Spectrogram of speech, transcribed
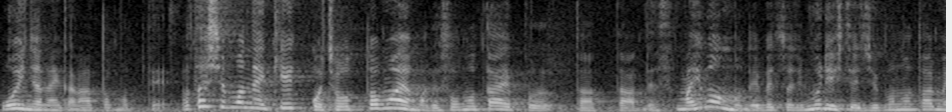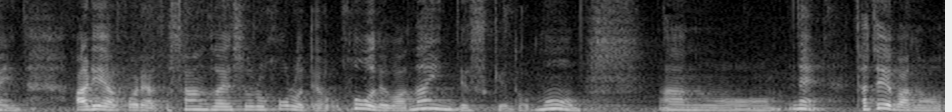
多いんじゃないかなと思って。私もね結構ちょっと前までそのタイプだったんです、まあ、今もね別に無理して自分のためにあれやこれやと散財する方で方ではないんですけどもあの、ね、例えばあの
